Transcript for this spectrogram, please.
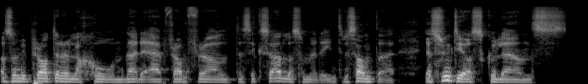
alltså om vi pratar relation där det är framförallt det sexuella som är det intressanta. Jag tror inte jag skulle ens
